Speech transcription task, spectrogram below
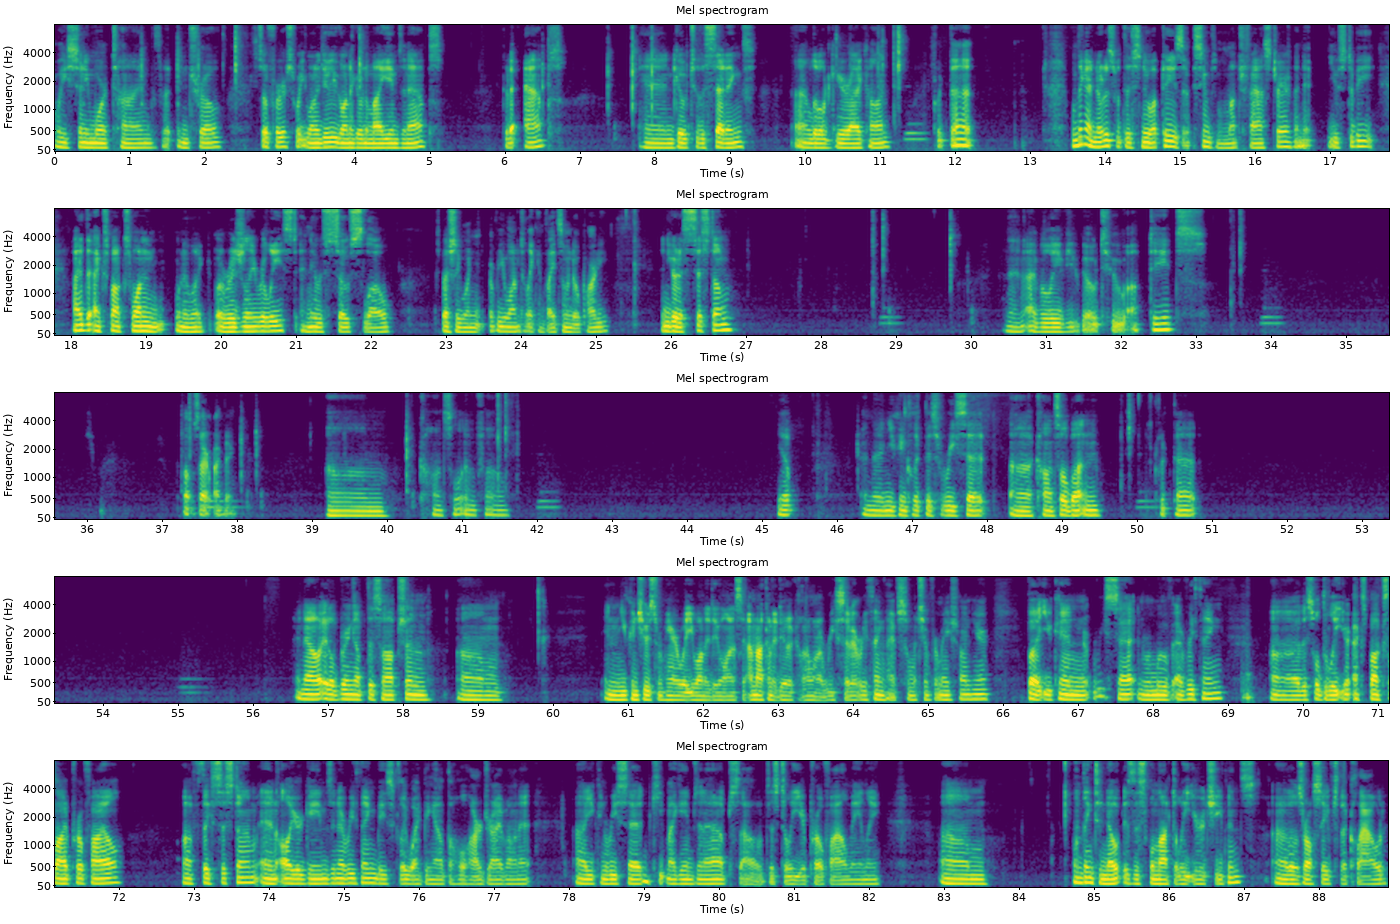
waste any more time with the intro. So first, what you want to do, you want to go to My Games and Apps, go to Apps, and go to the Settings, a little gear icon. Click that. One thing I noticed with this new update is it seems much faster than it used to be. I had the Xbox One when it like originally released, and it was so slow, especially whenever you wanted to like invite someone to a party. Then you go to System, then I believe you go to updates. Oh, sorry, wrong thing. Um, console info. Yep. And then you can click this reset uh, console button. Just click that. And now it'll bring up this option. Um, and you can choose from here what you want to do, honestly. I'm not going to do it because I want to reset everything. I have so much information on here. But you can reset and remove everything. Uh, this will delete your Xbox Live profile off the system and all your games and everything, basically wiping out the whole hard drive on it. Uh, you can reset and keep my games and apps. I'll just delete your profile mainly. Um, one thing to note is this will not delete your achievements. Uh, those are all saved to the cloud.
